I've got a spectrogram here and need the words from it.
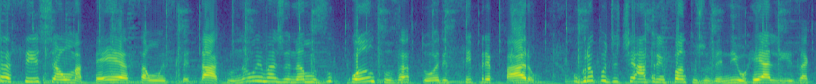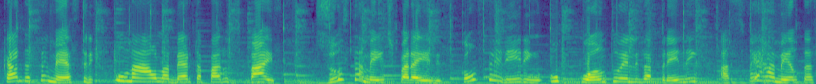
Gente assiste a uma peça, a um espetáculo, não imaginamos o quanto os atores se preparam. O grupo de teatro infanto juvenil realiza cada semestre uma aula aberta para os pais, justamente para eles conferirem o quanto eles aprendem as ferramentas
